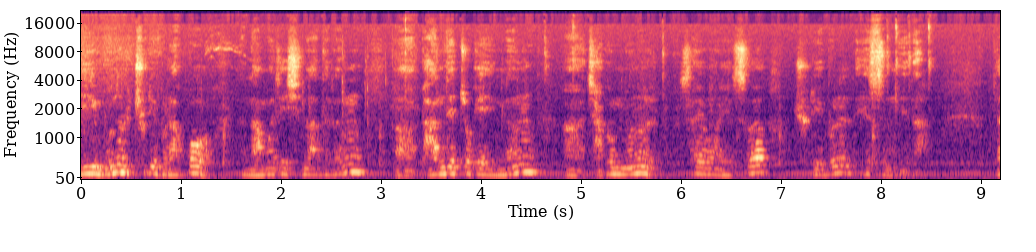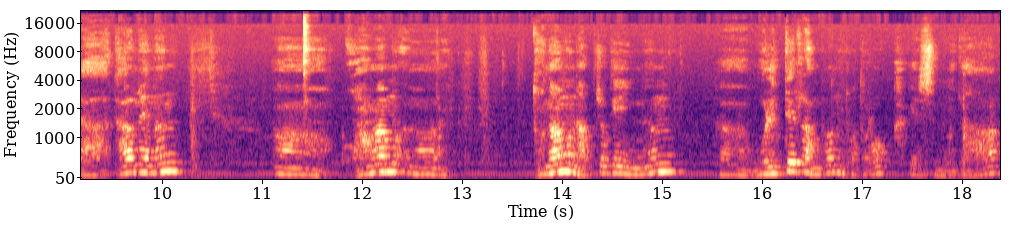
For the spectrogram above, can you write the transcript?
이 문을 출입을 하고 나머지 신하들은 아, 반대쪽에 있는 아, 작은 문을 사용해서 출입을 했습니다. 자 다음에는 어, 광화문 어, 도남문 앞쪽에 있는 어, 월대를 한번 보도록 하겠습니다.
